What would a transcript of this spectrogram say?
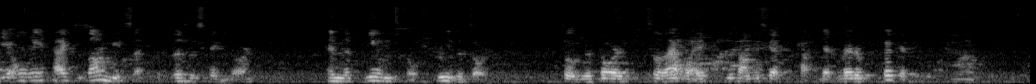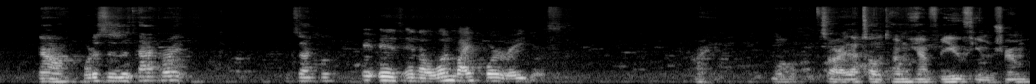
He only attacks zombies that there's a screen door, and the fumes go through the door. So the door, so that way the zombies get get rid of quicker. Wow. Now, what is his attack, right? Exactly? It is in a one by four radius. Well, sorry, that's all the time we have for you, Fume Shroom.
